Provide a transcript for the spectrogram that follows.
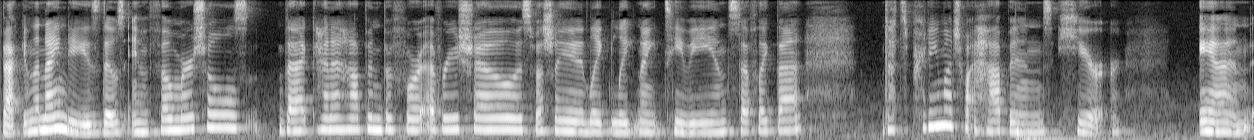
back in the 90s, those infomercials that kind of happened before every show, especially like late night TV and stuff like that. That's pretty much what happens here. And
